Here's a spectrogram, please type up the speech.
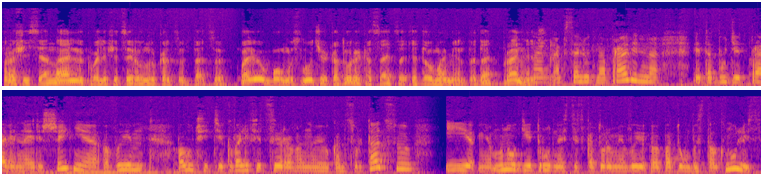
профессиональную квалифицированную консультацию по любому случаю, который касается этого момента. Да? Правильно? Да, абсолютно правильно. Это будет правильное решение. Вы получите квалифицированную консультацию – и многие трудности, с которыми вы э, потом бы столкнулись,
